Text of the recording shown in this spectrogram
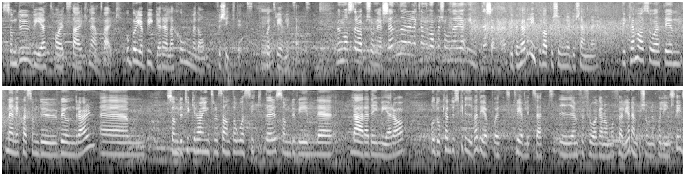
som du vet har ett starkt nätverk och börja bygga relation med dem försiktigt mm. på ett trevligt sätt. Men måste det vara personer jag känner eller kan det vara personer jag inte känner? Det behöver inte vara personer du känner. Det kan vara så att det är en människa som du beundrar, eh, som du tycker har intressanta åsikter, som du vill eh, lära dig mer av. Och då kan du skriva det på ett trevligt sätt i en förfrågan om att följa den personen på LinkedIn.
